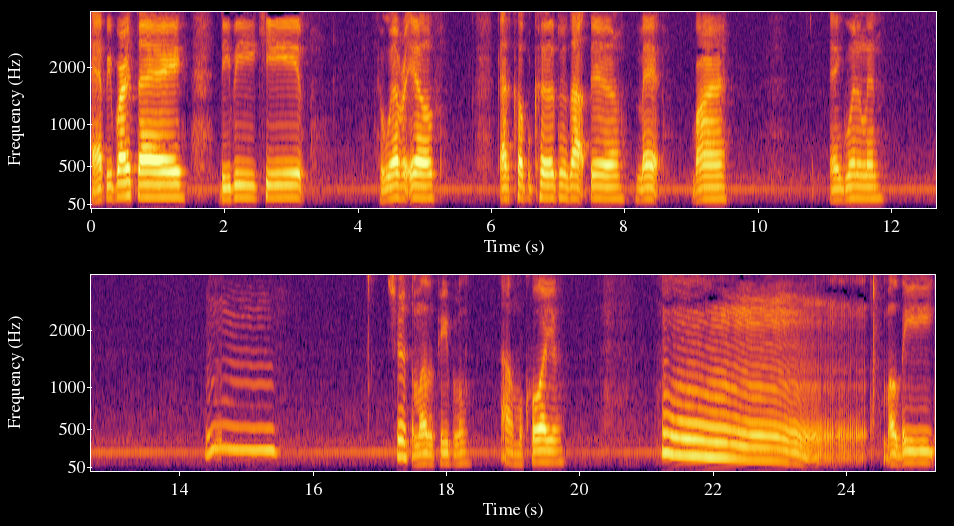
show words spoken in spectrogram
happy birthday. DB kid, whoever else. Got a couple cousins out there, Matt, Brian, and Gwendolyn. Mm, sure, some other people. Oh, McCoy. Hmm. Malik.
